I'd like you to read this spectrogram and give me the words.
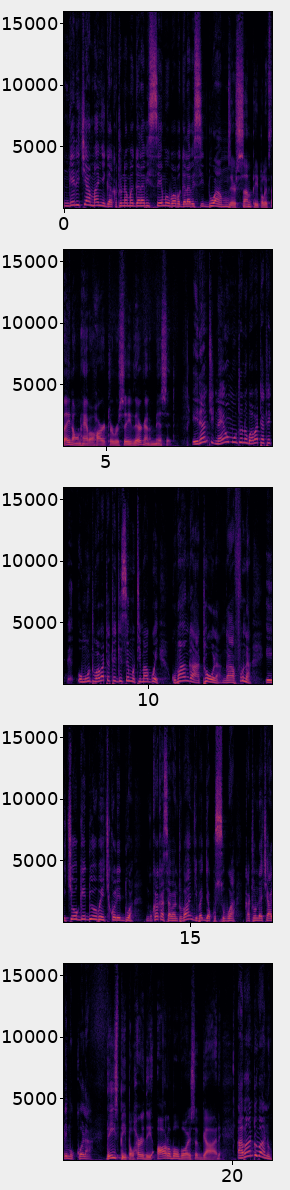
ngeri ki amaanyi ga katonda mwe galabiseemu oba bwe galabisiddwamu There's some people, if they don't have a heart to receive, they're going to miss it. era nti naye omuntu ono omuntu bw'aba tategese mutima gwe kubanga atoola ng'afuna ekyogeddwa oba ekikoleddwa nkukakasa abantu bangi bajja kusubwa katonda kyali mu kukola These people heard the audible voice of God abantu bano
